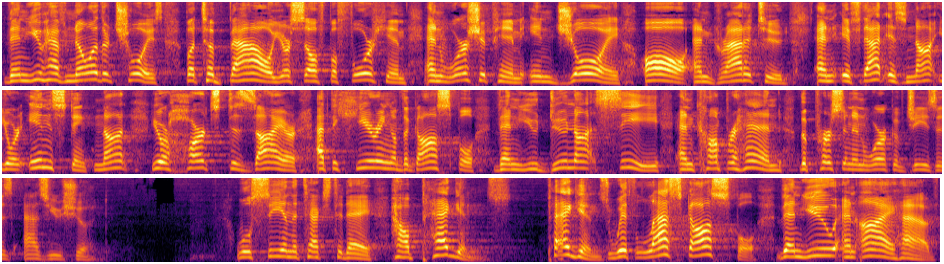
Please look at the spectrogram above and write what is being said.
then you have no other choice but to bow yourself before him and worship him in joy, awe, and gratitude. And if that is not your instinct, not your heart's desire at the hearing of the gospel, then you do not see and comprehend the person and work of Jesus as you should we'll see in the text today how pagans, pagans with less gospel than you and I have,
